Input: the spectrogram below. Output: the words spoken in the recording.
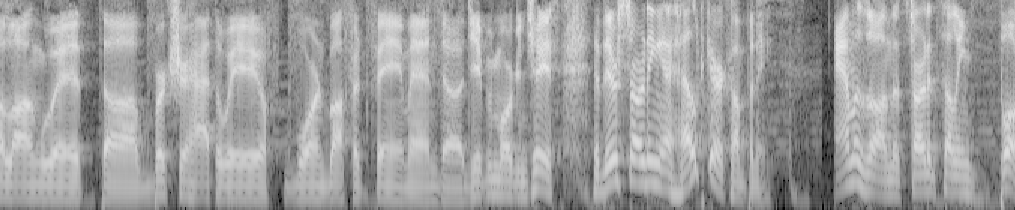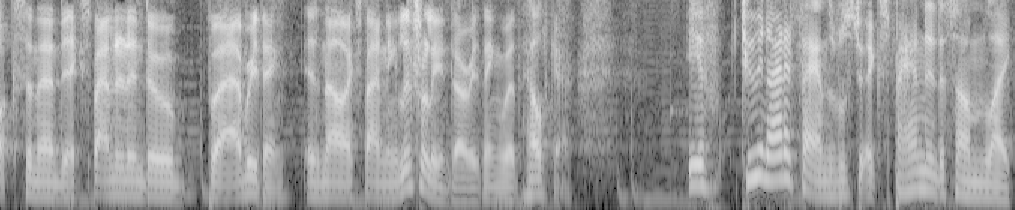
along with uh, Berkshire Hathaway of Warren Buffett fame and uh, JP Morgan Chase, that they're starting a healthcare company. Amazon, that started selling books and then expanded into uh, everything, is now expanding literally into everything with healthcare. If Two United fans was to expand into some like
